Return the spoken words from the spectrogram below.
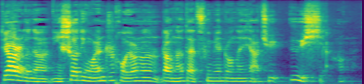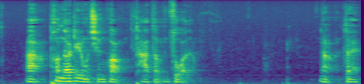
第二个呢，你设定完之后要让让他在催眠状态下去预想啊，碰到这种情况他怎么做的啊，在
